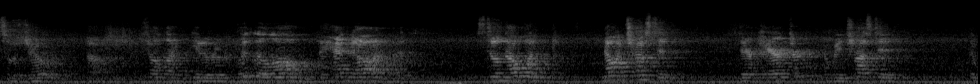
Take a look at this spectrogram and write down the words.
so was Job. Uh, it felt like you know they were completely alone. They had God, but still no one, no one trusted their character. Nobody trusted the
